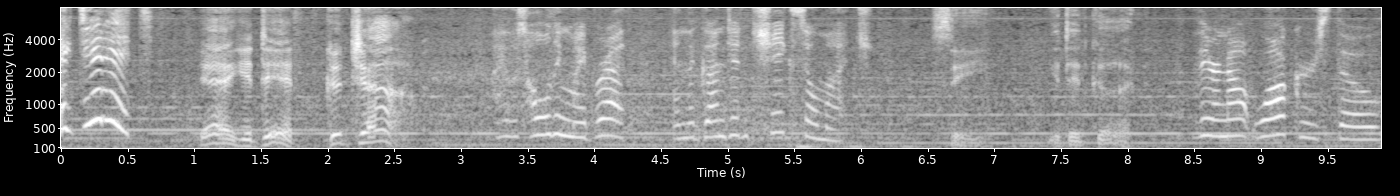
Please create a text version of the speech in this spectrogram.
I did it! Yeah, you did. Good job. I was holding my breath, and the gun didn't shake so much. See, you did good. They're not walkers, though.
